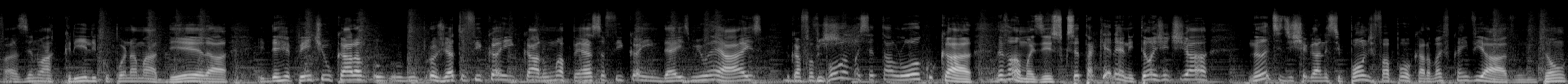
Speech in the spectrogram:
fazendo acrílico, pôr na madeira. E de repente o cara, o, o projeto fica em, cara, uma peça fica em 10 mil reais. E o cara fala, pô, mas você tá louco, cara. Eu falo, mas é isso que você tá querendo. Então a gente já antes de chegar nesse ponto, de falar, pô, cara, vai ficar inviável. Então,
